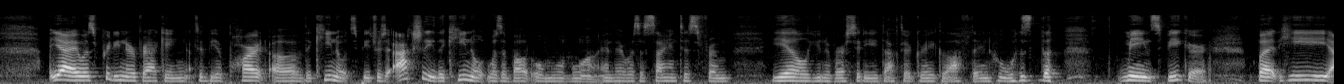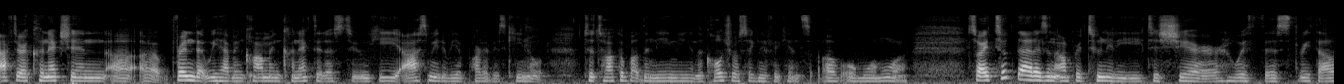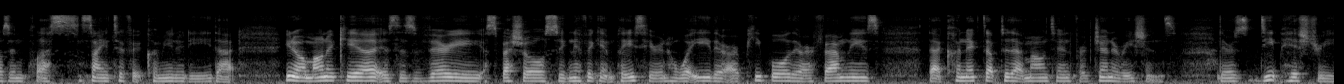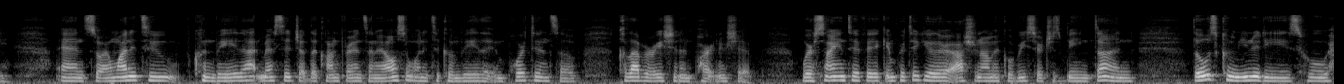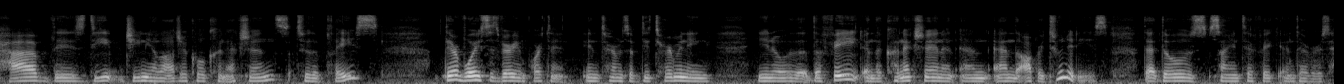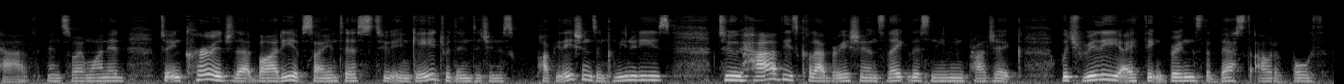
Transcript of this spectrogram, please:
Yeah, it was pretty nerve wracking to be a part of the keynote speech, which actually the keynote was about Oumuamua, and there was a scientist from Yale University, Dr. Greg Laughlin, who was the main speaker. But he, after a connection, uh, a friend that we have in common connected us to, he asked me to be a part of his keynote to talk about the naming and the cultural significance of Oumuamua. So I took that as an opportunity to share with this 3,000 plus scientific community that, you know, Mauna Kea is this very special, significant place here in Hawaii. There are people, there are families that connect up to that mountain for generations. There's deep history. And so I wanted to convey that message at the conference, and I also wanted to convey the importance of collaboration and partnership. Where scientific, in particular astronomical research, is being done, those communities who have these deep genealogical connections to the place, their voice is very important in terms of determining you know, the, the fate and the connection and, and, and the opportunities that those scientific endeavors have. And so I wanted to encourage that body of scientists to engage with the indigenous populations and communities to have these collaborations like this naming project, which really, I think, brings the best out of both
